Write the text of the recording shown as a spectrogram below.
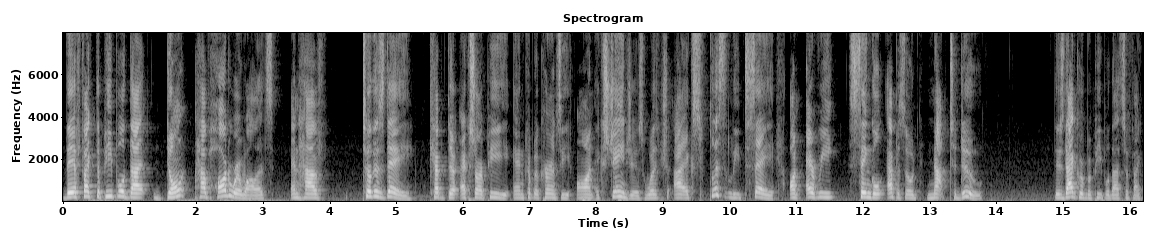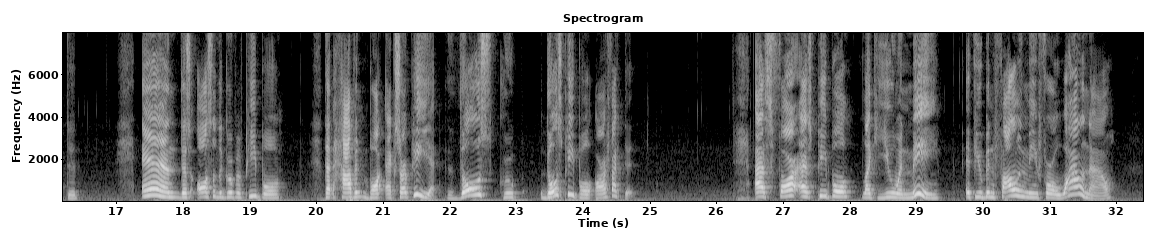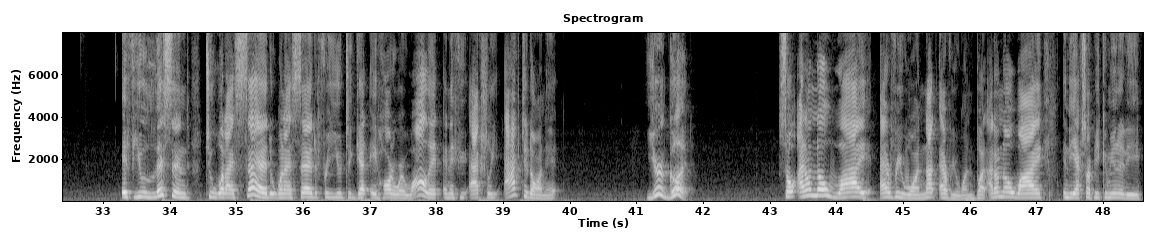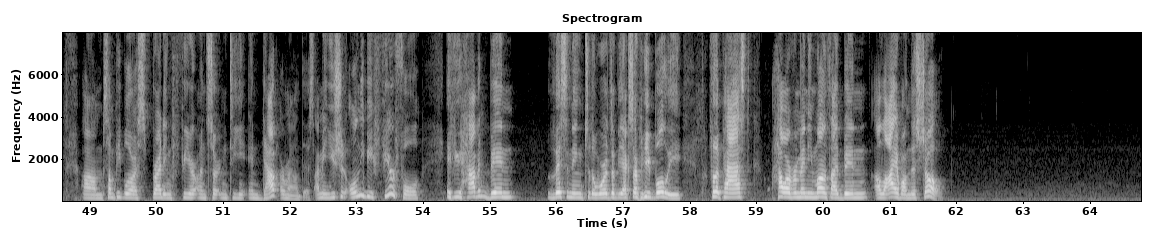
They affect the people that don't have hardware wallets and have to this day kept their XRP and cryptocurrency on exchanges, which I explicitly say on every single episode not to do. There's that group of people that's affected. And there's also the group of people that haven't bought XRP yet. Those group those people are affected. As far as people like you and me, if you've been following me for a while now, if you listened to what I said when I said for you to get a hardware wallet, and if you actually acted on it, you're good. So I don't know why everyone, not everyone, but I don't know why in the XRP community, um, some people are spreading fear, uncertainty, and doubt around this. I mean, you should only be fearful if you haven't been listening to the words of the XRP bully for the past however many months I've been alive on this show.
